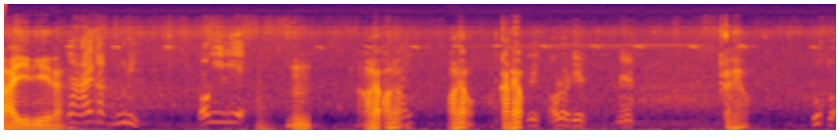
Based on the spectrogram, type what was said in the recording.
ลายดีนะหลายครับอยู่นี่กองอีเล่เอาแล้วเอาแล้วเอาแล้วกัดแล้วเฮ้ยเอาเลยเดี๋ยวกัดแล้วลุกตัว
